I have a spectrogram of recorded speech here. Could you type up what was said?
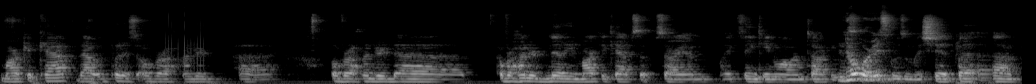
market cap, that would put us over a hundred uh, over a hundred uh, over a hundred million market caps. So sorry, I'm like thinking while I'm talking. No worries, I'm losing my shit. But um,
